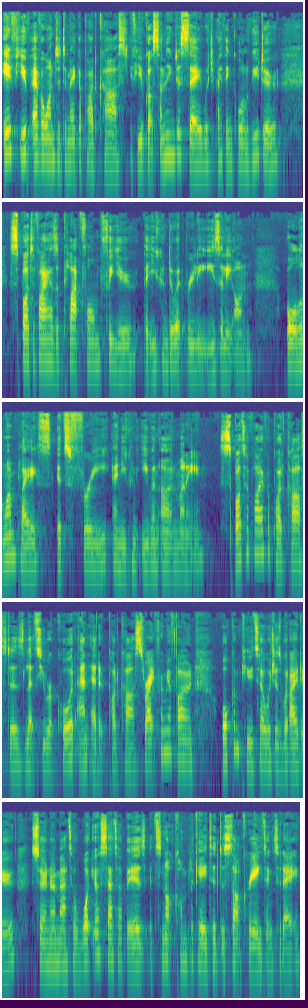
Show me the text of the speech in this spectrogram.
if you've ever wanted to make a podcast, if you've got something to say, which I think all of you do, Spotify has a platform for you that you can do it really easily on. All in one place, it's free, and you can even earn money. Spotify for podcasters lets you record and edit podcasts right from your phone or computer, which is what I do. So, no matter what your setup is, it's not complicated to start creating today.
